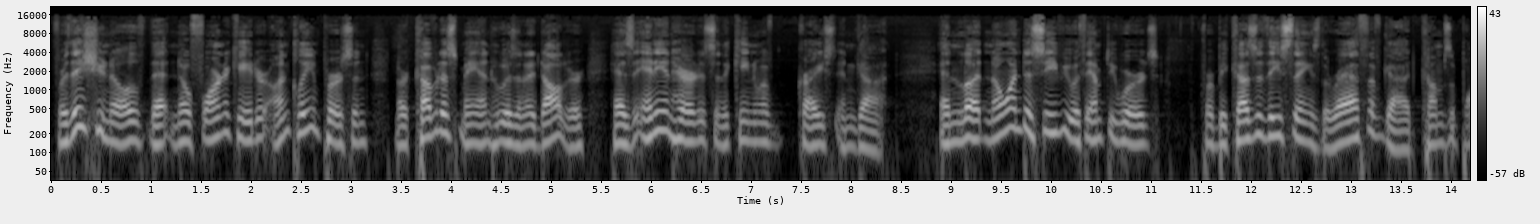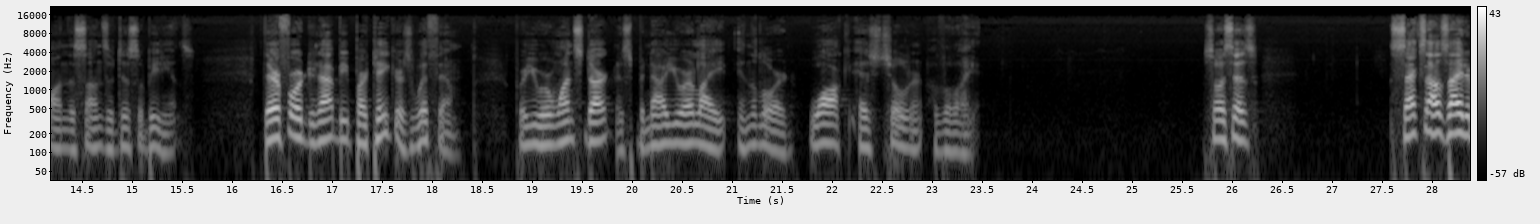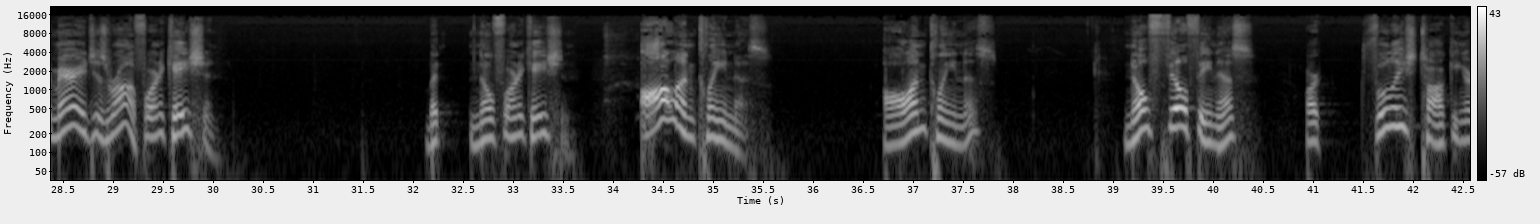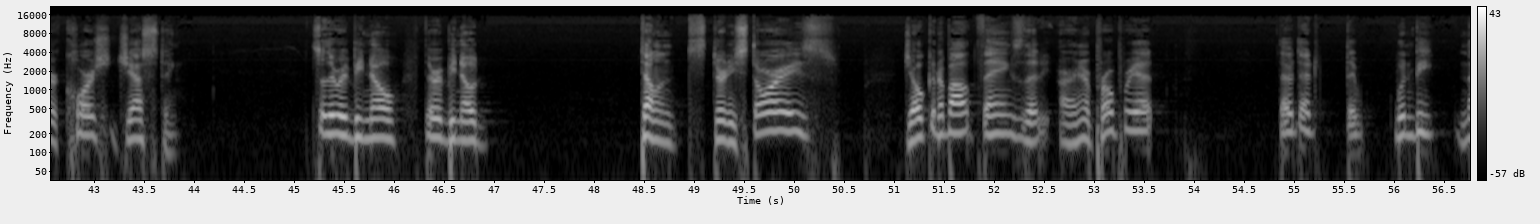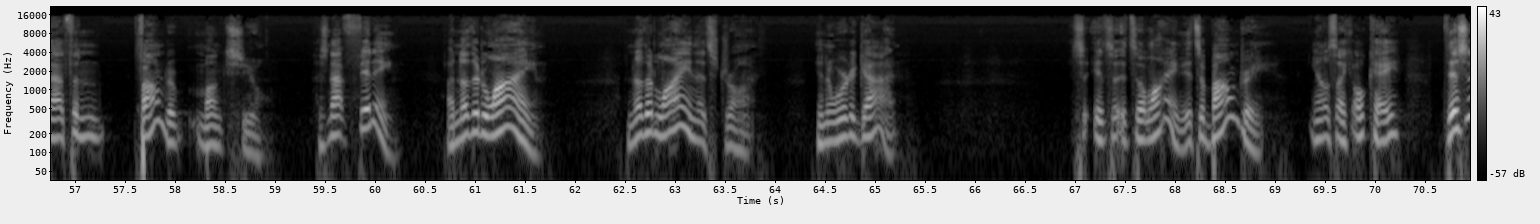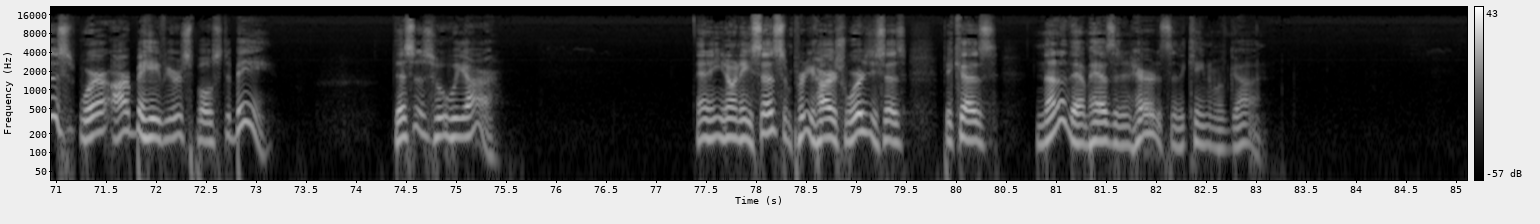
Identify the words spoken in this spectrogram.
For this you know that no fornicator, unclean person, nor covetous man who is an idolater has any inheritance in the kingdom of Christ and God. And let no one deceive you with empty words, for because of these things the wrath of God comes upon the sons of disobedience. Therefore do not be partakers with them, for you were once darkness, but now you are light in the Lord. Walk as children of the light. So it says, sex outside of marriage is wrong, fornication. But no fornication. All uncleanness, all uncleanness, no filthiness, foolish talking or coarse jesting. So there would be no there would be no telling dirty stories, joking about things that are inappropriate. That that there wouldn't be nothing found amongst you. It's not fitting. Another line, another line that's drawn in the Word of God. It's, it's, it's a line, it's a boundary. You know, it's like, okay, this is where our behavior is supposed to be. This is who we are. And, you know, and he says some pretty harsh words. He says, because none of them has an inheritance in the kingdom of God.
